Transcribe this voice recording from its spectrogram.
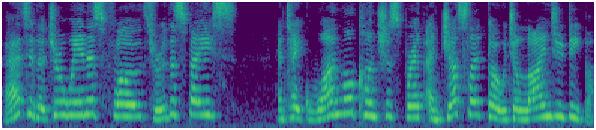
That's it. Let your awareness flow through the space and take one more conscious breath and just let go, which aligns you deeper.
